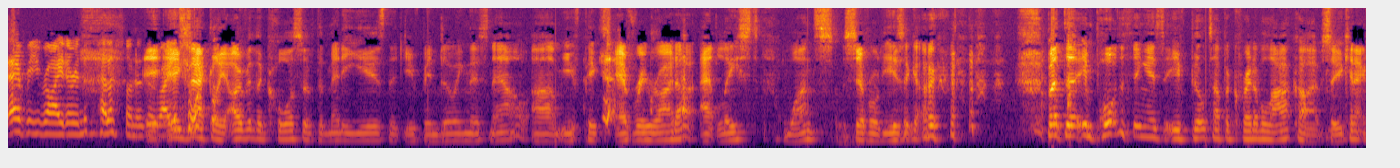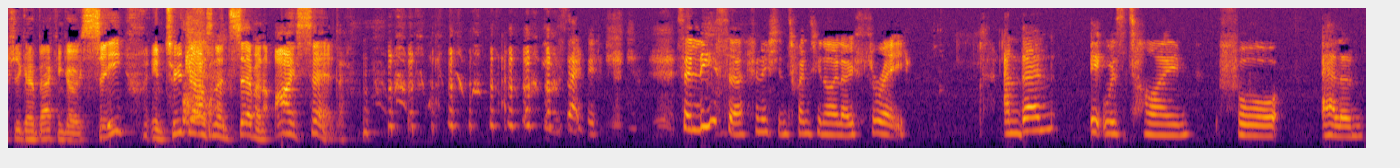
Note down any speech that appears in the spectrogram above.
every rider in the peloton is a rider. Exactly. Over the course of the many years that you've been doing this now, um, you've picked every rider at least once several years ago. but the important thing is that you've built up a credible archive, so you can actually go back and go, "See, in 2007, I said." So Lisa finished in 29.03, and then it was time for Ellen.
